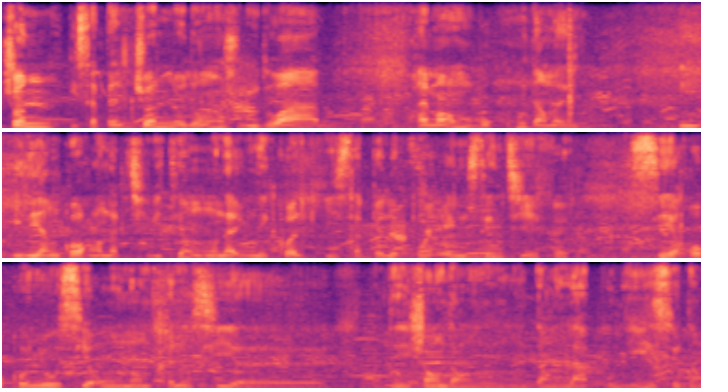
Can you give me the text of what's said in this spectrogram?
John, il s'appelle John Lelon, je lui dois vraiment beaucoup dans ma vie. Il est encore en activité. On a une école qui s'appelle le point instinctif. C'est reconnu aussi. On entraîne aussi euh, des gens dans, dans la police, dans,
